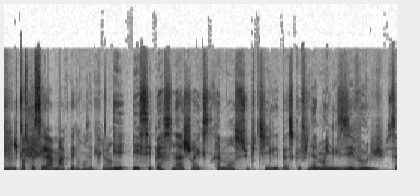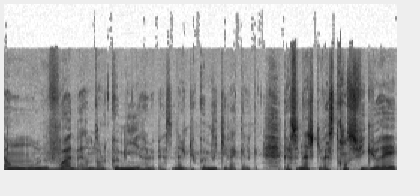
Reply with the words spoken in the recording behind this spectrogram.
mm. je pense que c'est la marque des grands écrivains. Et, et, ces personnages sont extrêmement subtils, parce que finalement, ils évoluent. Ça, on, le voit, par exemple, dans le commis, hein, le personnage du commis, qui va, quelque, personnage qui va se transfigurer.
